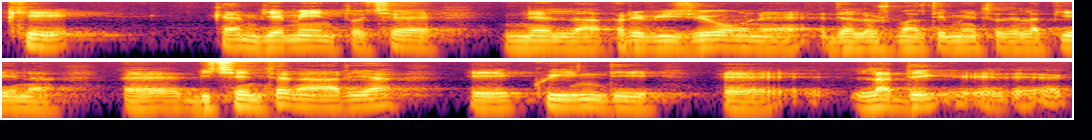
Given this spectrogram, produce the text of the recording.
che cambiamento c'è nella previsione dello smaltimento della piena eh, bicentenaria e quindi eh, eh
